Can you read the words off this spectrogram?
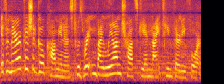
If America Should Go Communist was written by Leon Trotsky in 1934.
